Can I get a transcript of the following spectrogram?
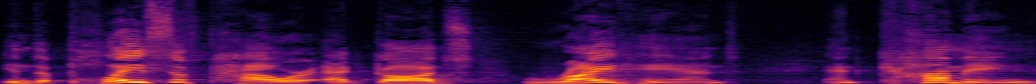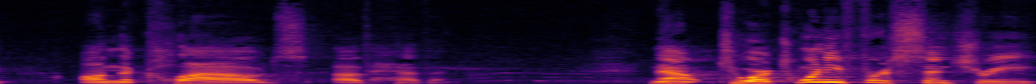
in the place of power at God's right hand and coming on the clouds of heaven. Now, to our 21st century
